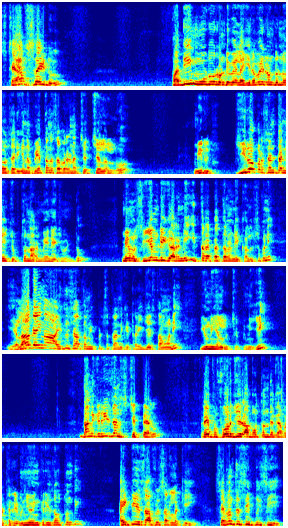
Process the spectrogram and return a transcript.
స్టాఫ్ సైడు పది మూడు రెండు వేల ఇరవై రెండులో జరిగిన వేతన సవరణ చర్చలలో మీరు జీరో పర్సెంట్ అని చెప్తున్నారు మేనేజ్మెంటు. మేము సీఎండి గారిని ఇతర పెద్దలని కలుసుకుని ఎలాగైనా ఐదు శాతం ఇప్పించడానికి ట్రై చేస్తామని యూనియన్లు చెప్పినాయి దానికి రీజన్స్ చెప్పారు. రేపు ఫోర్ జీ రాబోతుంది కాబట్టి రెవెన్యూ ఇంక్రీజ్ అవుతుంది. ఐటీఎస్ ఆఫీసర్లకి సెవెంత్ సిపిసి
